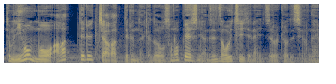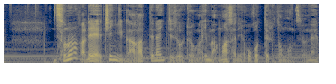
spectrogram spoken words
でも日本も上がってるっちゃ上がってるんだけど、そのペースには全然追いついてない状況ですよね。その中で賃金が上がってないって状況が今まさに起こってると思うんですよね。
